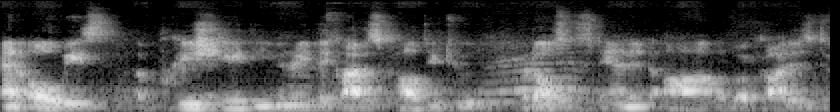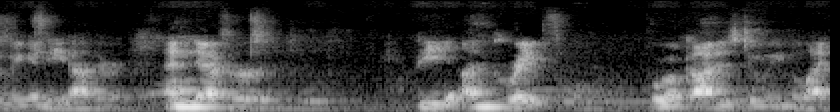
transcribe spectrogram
and always appreciate the unity that God has called you to, but also stand in awe of what God is doing in the other, and never be ungrateful for what God is doing in the life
